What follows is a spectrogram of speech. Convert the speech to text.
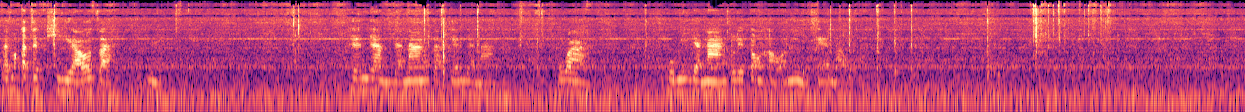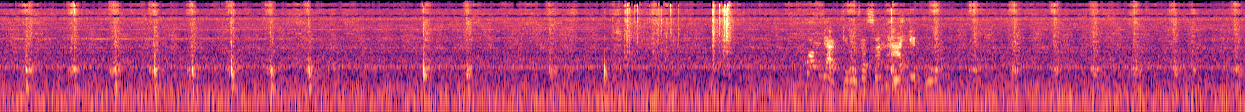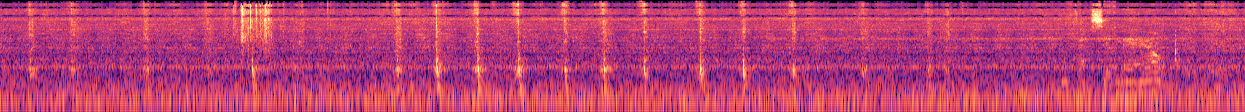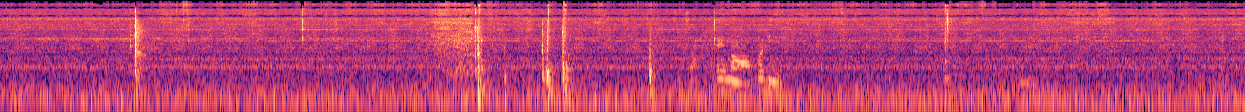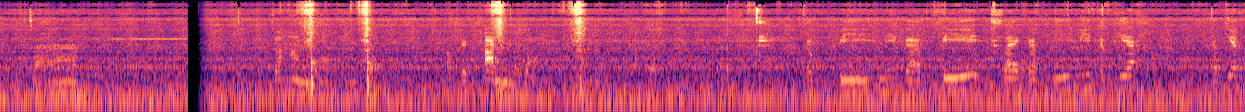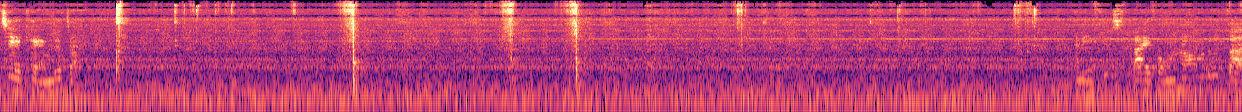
แล้วมันก็จะเขียวจ้ะนี่ นอย่างยานางจ้ะแทนยานาง เพราะว่าบ่มียานางก็เลยต้องเอาอันนี้แทนเอาความอยากกินกระสันหาเห็ดนี่ จัดเสร็จแล้วจ้ะได้หม อก็ดีจ้าจะหั่นหอมเอาไปปั้นจ้ะกะปิมีกะปิใส่กะปิมีกระเทียมกระเทียมแช่แข็งด้วยจ้ะ นี่สไตล์ของเฮาด้วยจ้า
